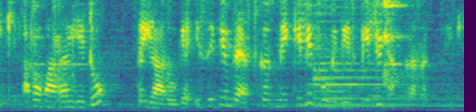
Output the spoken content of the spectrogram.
देखिए अब हमारा ये डो तैयार हो गया। इसे भी हम रेस्ट करने के लिए, थोड़ी देर के लिए ढककर रख देंगे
